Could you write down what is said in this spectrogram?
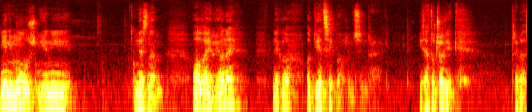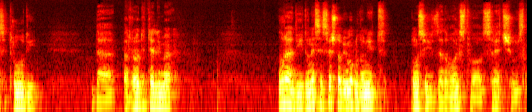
Nije ni muž, nije ni, ne znam, ovaj ili onaj, nego od djece i pokloni su im dragi. I zato čovjek treba da se trudi da roditeljima uradi i donese sve što bi moglo donijeti nosi zadovoljstvo, sreću i sl.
